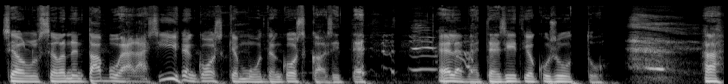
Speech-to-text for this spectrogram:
se on ollut sellainen tabu, älä siihen koske muuten koskaan sitten. Helveteen, siitä joku suuttuu. Häh?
